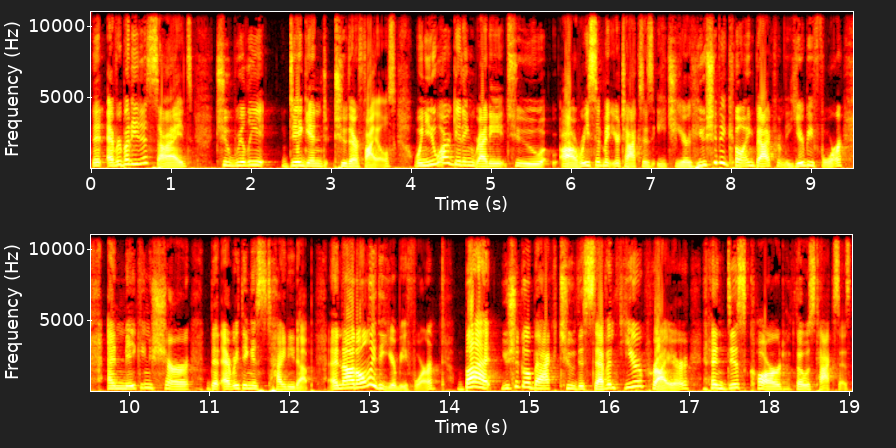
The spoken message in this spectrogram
that everybody decides to really dig into their files. When you are getting ready to uh, resubmit your taxes each year, you should be going back from the year before and making sure that everything is tidied up. And not only the year before, but you should go back to the seventh year prior and discard those taxes.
